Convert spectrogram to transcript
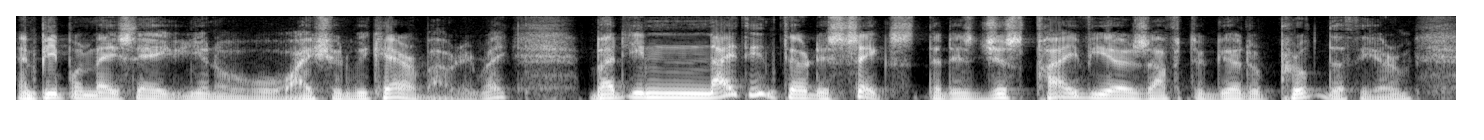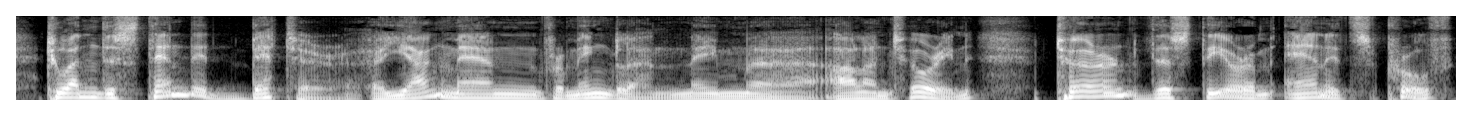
And people may say, you know, why should we care about it, right? But in 1936, that is just five years after Gödel proved the theorem, to understand it better, a young man from England named uh, Alan Turing turned this theorem and its proof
